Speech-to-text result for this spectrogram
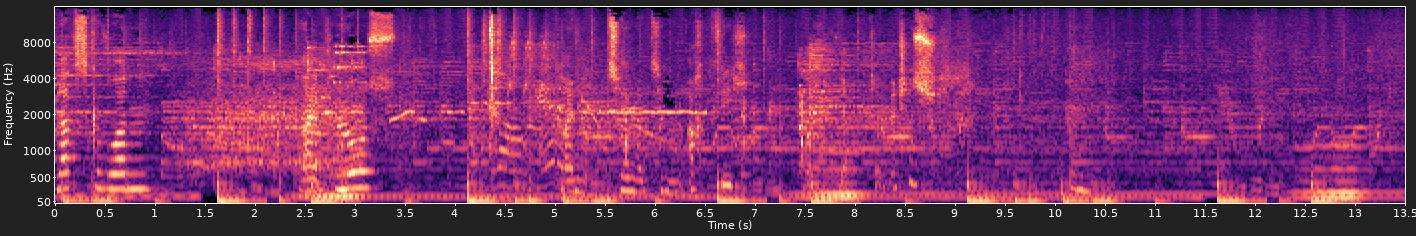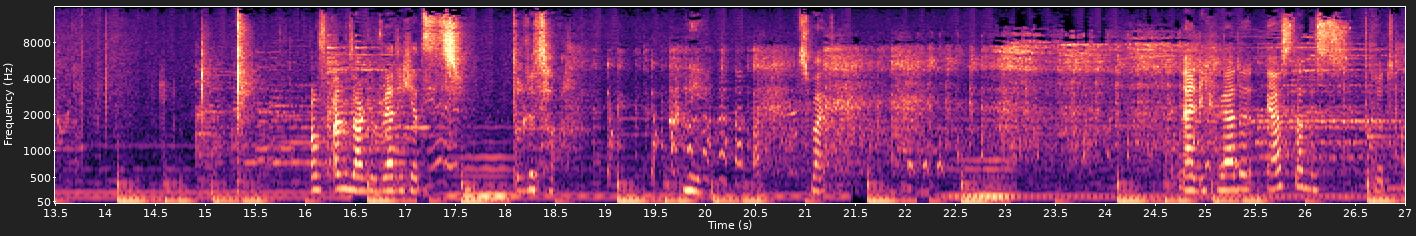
Platz geworden. 3 plus. 300, 287. Ja, zwei Matches. Auf Ansage werde ich jetzt Dritter. Nee, Zweiter. Nein, ich werde Erster bis Dritter.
